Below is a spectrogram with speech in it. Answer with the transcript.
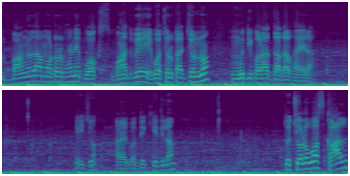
বাংলা মোটর ভ্যানে বক্স বাঁধবে এবছরকার জন্য মুদিপাড়ার দাদা ভাইয়েরা। এই যে আর একবার দেখিয়ে দিলাম। তো চলো বস কাল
